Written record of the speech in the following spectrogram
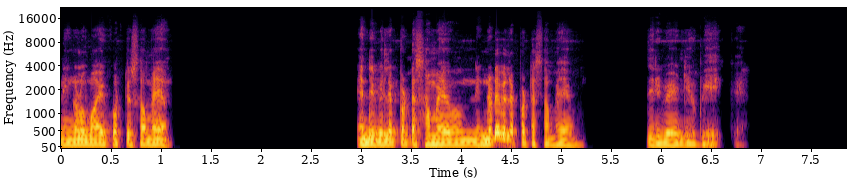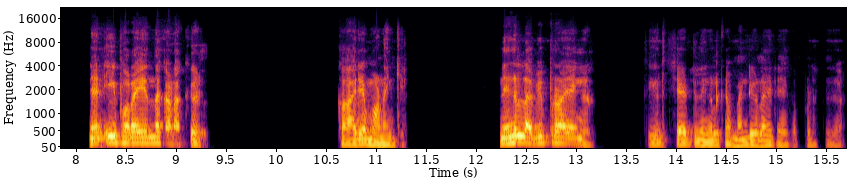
നിങ്ങളുമായി കുറച്ച് സമയം എന്റെ വിലപ്പെട്ട സമയവും നിങ്ങളുടെ വിലപ്പെട്ട സമയവും ഇതിനു വേണ്ടി ഉപയോഗിക്കുക. ഞാൻ ഈ പറയുന്ന കണക്കുകൾ കാര്യമാണെങ്കിൽ നിങ്ങളുടെ അഭിപ്രായങ്ങൾ തീർച്ചയായിട്ടും നിങ്ങൾ കമന്റുകളായി രേഖപ്പെടുത്തുക.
